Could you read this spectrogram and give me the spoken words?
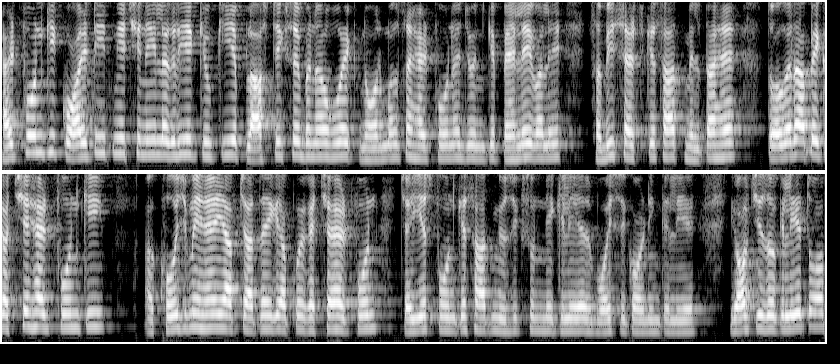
हेडफोन की क्वालिटी इतनी अच्छी नहीं लग रही है, क्योंकि ये प्लास्टिक से बना हुआ एक नॉर्मल सा हेडफोन है, जो इनके पहले वाले सभी सेट्स के साथ मिलता है। तो अगर आप एक अच्छे हेडफोन की खोज में है, या आप चाहते हैं कि आपको एक अच्छा हेडफोन चाहिए इस फ़ोन के साथ म्यूज़िक सुनने के लिए वॉइस रिकॉर्डिंग के लिए, या और चीज़ों के लिए तो आप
